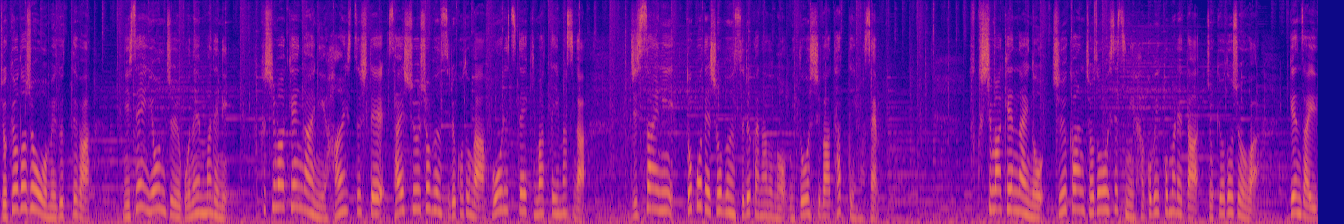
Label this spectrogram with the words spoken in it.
除去土壌をめぐっては2045年までに福島県外に搬出して最終処分することが法律で決まっていますが実際にどこで処分するかなどの見通しは立っていません。福島県内の中間貯蔵施設に運び込まれた除去土壌は現在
